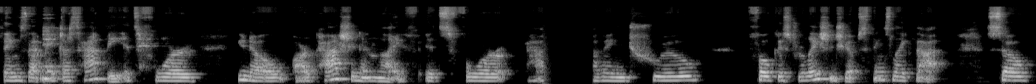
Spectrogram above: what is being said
things that make us happy. It's for you know our passion in life. It's for having true focused relationships, things like that. So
